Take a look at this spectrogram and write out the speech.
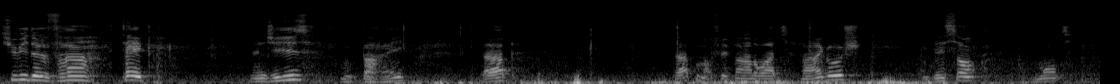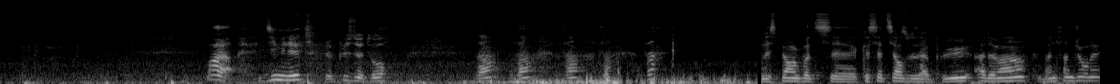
suivi de 20 tape lunges, donc pareil, tape, tape, on en fait 20 à droite, 20 à gauche, on descend, on monte, voilà, 10 minutes, le plus de tours, 20, 20, 20, 20, 20. En espérant que, que cette séance vous a plu, à demain, bonne fin de journée.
